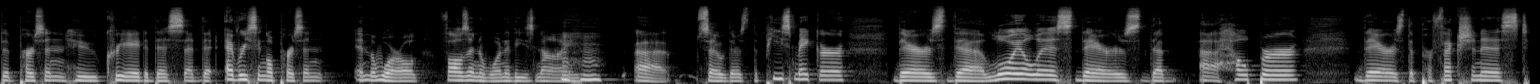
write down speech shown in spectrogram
the person who created this said that every single person in the world falls into one of these 9 uh, so there's the peacemaker there's the loyalist there's the uh, helper there's the perfectionist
